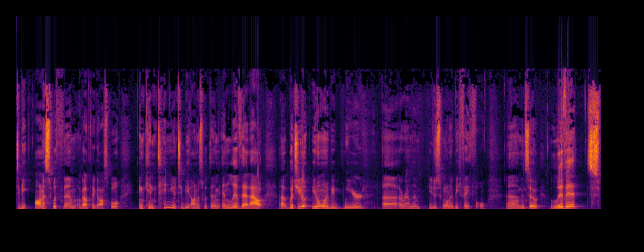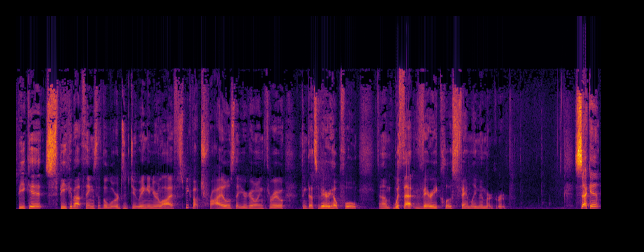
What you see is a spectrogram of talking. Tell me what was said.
to be honest with them about the gospel and continue to be honest with them and live that out. Uh, but you don't you don't want to be weird uh, around them. You just want to be faithful. Um, and so live it, speak it, speak about things that the Lord's doing in your life, speak about trials that you're going through. I think that's very helpful um, with that very close family member group. Second,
